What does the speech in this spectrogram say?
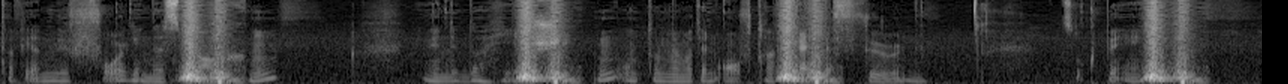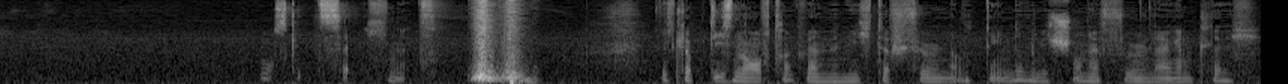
Da werden wir folgendes machen. Wir werden den daher schicken und dann werden wir den Auftrag gleich erfüllen. Zug beenden. Ausgezeichnet. Ich glaube, diesen Auftrag werden wir nicht erfüllen, aber den da will ich schon erfüllen eigentlich.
